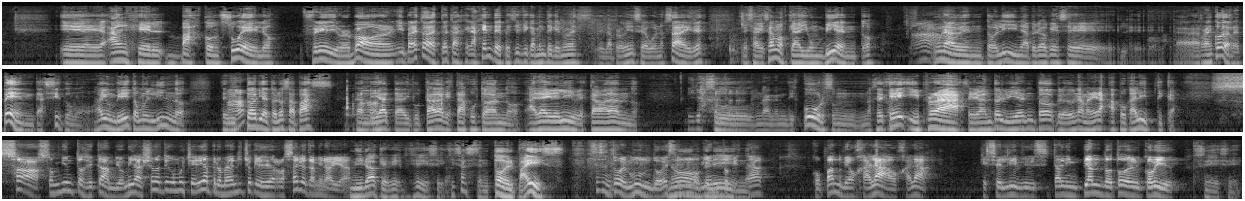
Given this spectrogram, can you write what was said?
eh, Ángel Vasconsuelo, Freddy Reborn, y para toda esta- la gente específicamente que no es de la provincia de Buenos Aires, les avisamos que hay un viento Ah, Una ventolina, pero que se arrancó de repente, así como. Hay un videito muy lindo de Ajá. Victoria Tolosa Paz, candidata a diputada, que estaba justo dando, al aire libre, estaba dando mirá. su una- un discurso, un no sé qué, y ¡pra! se levantó el viento, pero de una manera apocalíptica. Ah, son vientos de cambio. Mira, yo no tengo mucha idea, pero me han dicho que desde Rosario también había. Mirá que bien, sí, sí, quizás en todo el país. Quizás en todo el mundo, es el No, mismo viento que está copando. Mira, ojalá, ojalá. Que se, li- se está limpiando todo el COVID. Sí, sí.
